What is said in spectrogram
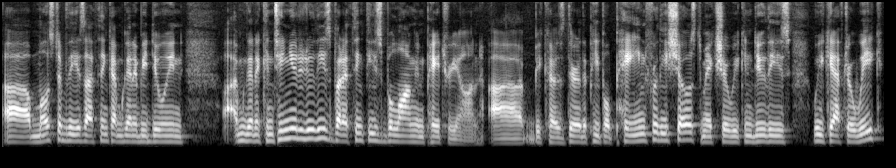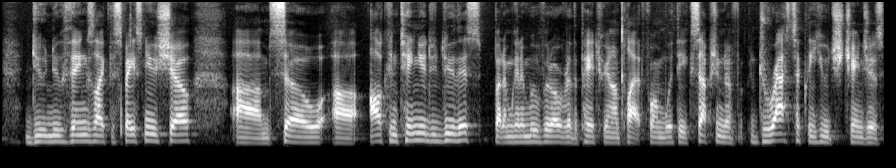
Uh, most of these I think I'm going to be doing, I'm going to continue to do these, but I think these belong in Patreon uh, because they're the people paying for these shows to make sure we can do these week after week, do new things like the Space News show. Um, so uh, I'll continue to do this, but I'm going to move it over to the Patreon platform with the exception of drastically huge changes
